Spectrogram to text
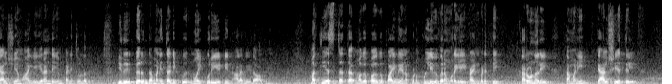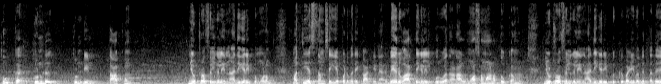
கால்சியம் ஆகிய இரண்டையும் கணித்துள்ளது. இது பெருந்தமனி தடிப்பு நோய் குறியீட்டின் அளவீடு ஆகும். மத்தியஸ்த த மகு பகுப்பாய்வு எனப்படும் புள்ளிவிவர முறையை பயன்படுத்தி கரோனரி தமனி கால்சியத்தில் தூக்க துண்டு துண்டின் தாக்கம் நியூட்ரோஃபில்களின் அதிகரிப்பு மூலம் மத்தியஸ்தம் செய்யப்படுவதை காட்டினர். வேறு வார்த்தைகளில் கூறுவதானால் மோசமான தூக்கம் நியூட்ரோஃபில்களின் அதிகரிப்புக்கு வழிவகுத்தது.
